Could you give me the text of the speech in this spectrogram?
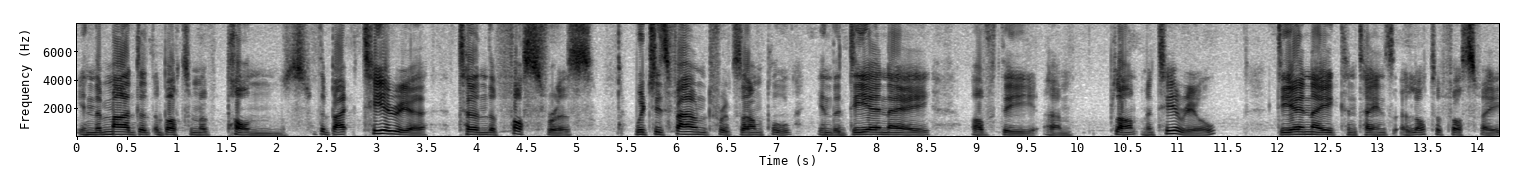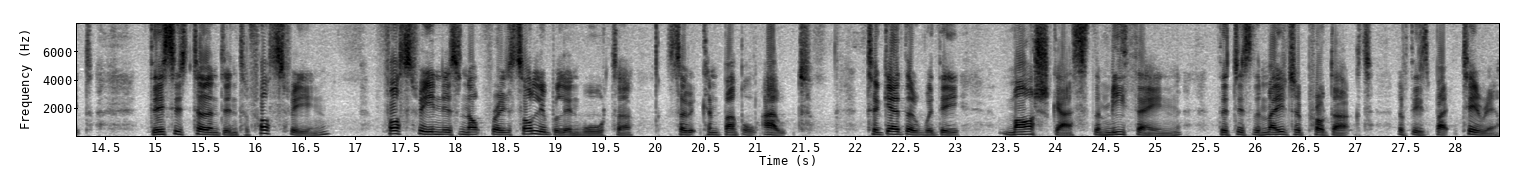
in the mud at the bottom of ponds. The bacteria turn the phosphorus, which is found, for example, in the DNA of the um, plant material. DNA contains a lot of phosphate. This is turned into phosphine. Phosphine is not very soluble in water, so it can bubble out, together with the marsh gas, the methane, that is the major product of these bacteria.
